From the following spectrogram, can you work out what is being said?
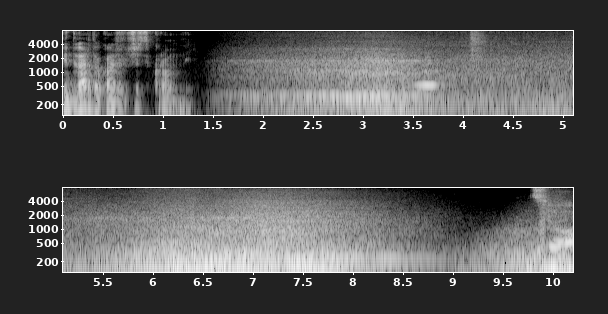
відверто кажучи, скромний. Цього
